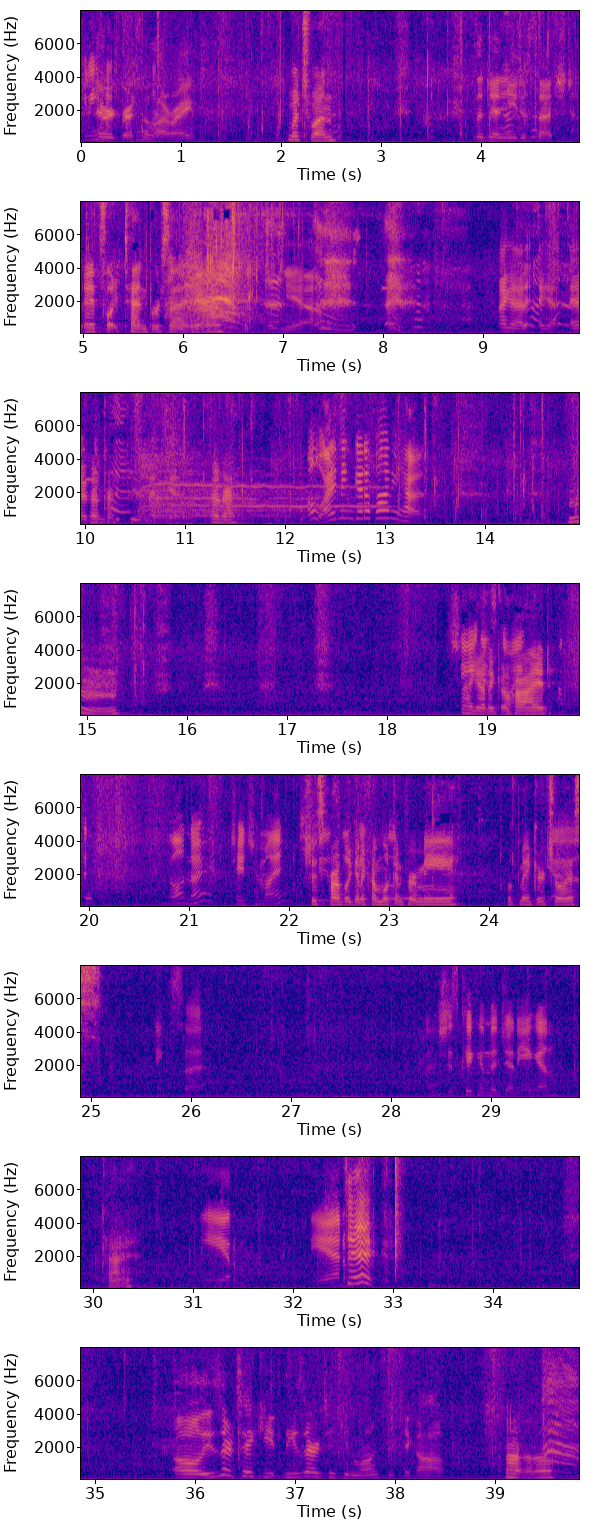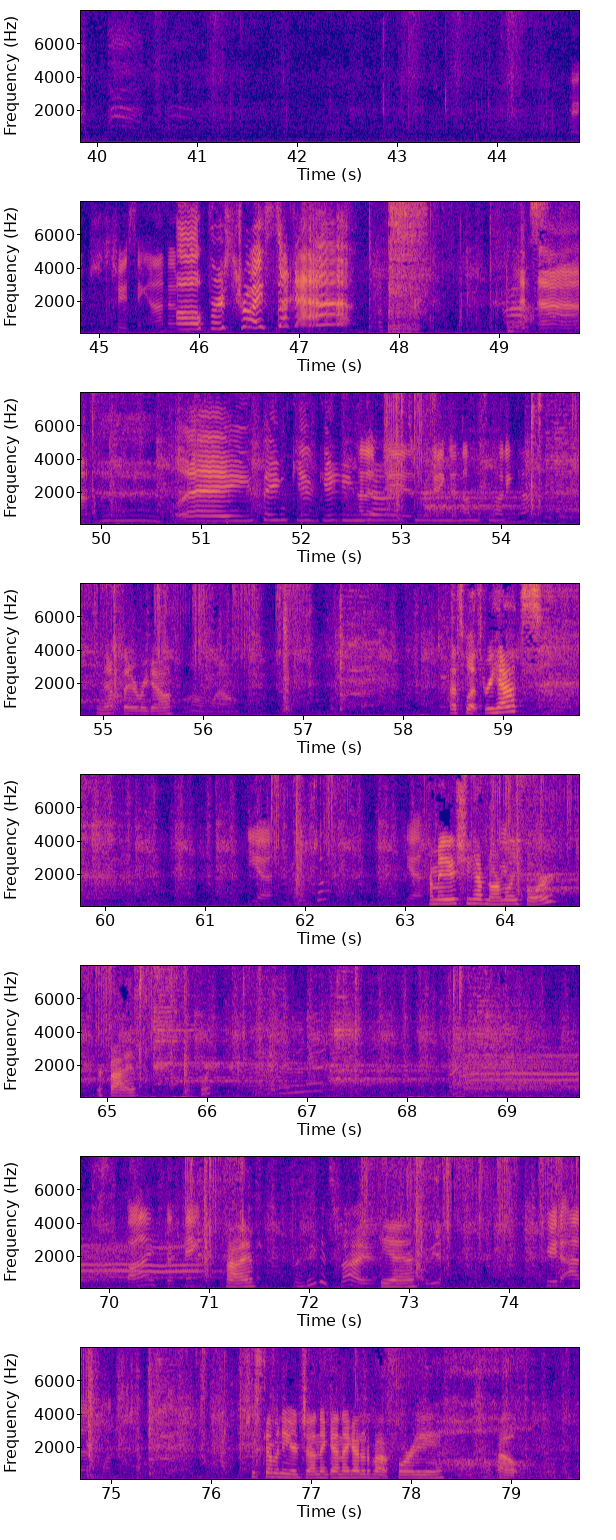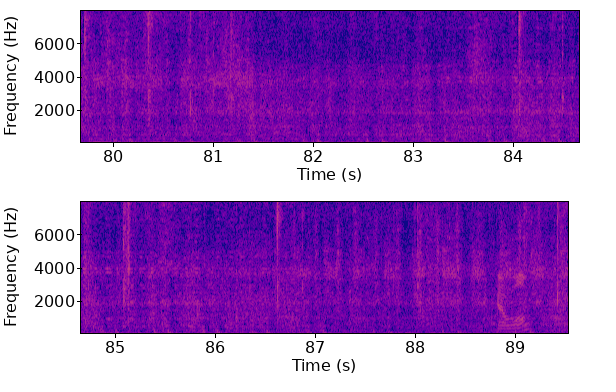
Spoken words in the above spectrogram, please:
Give me It that. regrets a Come on. lot, right? Which one? The gen you just touched. It's like 10%, yeah. Yeah. I got it. I got. I have Okay. completed my kit. Okay. Oh, I didn't get a potty hat. Hmm. She I gotta go going- hide. Oh no, change your mind. She's probably gonna come looking for me with Make Your Yeah. Choice. I think so. Oh, she's kicking the Jenny again. Okay. Get him. Get him. Dick. Oh, these are taking. These are taking long to take off. Uh oh. Alright, she's chasing Adam. Oh, first try, sucker! Okay, sorry. Nice. Hey, thank you, Game Adam is Dodger. another potty hat. Yep, there we go. Oh wow. That's what, three hats? Yeah. Yeah. How many does she have normally? Four? Or five? Four? Five, I think. Five? I think it's five. Yeah. Two to one. She's coming to your gen again. I got it about 40. Oh.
